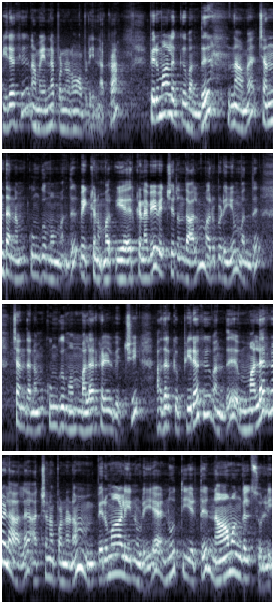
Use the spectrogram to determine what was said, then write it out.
பிறகு நம்ம என்ன பண்ணணும் அப்படின்னாக்கா பெருமாளுக்கு வந்து நாம் சந்தனம் குங்குமம் வந்து வைக்கணும். மறு ஏற்கனவே வச்சுருந்தாலும் மறுபடியும் வந்து சந்தனம் குங்குமம் மலர்கள் வச்சு அதற்கு பிறகு வந்து மலர்களால் அர்ச்சனை பண்ணணும். பெருமாளினுடைய நூற்றி எட்டு நாமங்கள் சொல்லி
